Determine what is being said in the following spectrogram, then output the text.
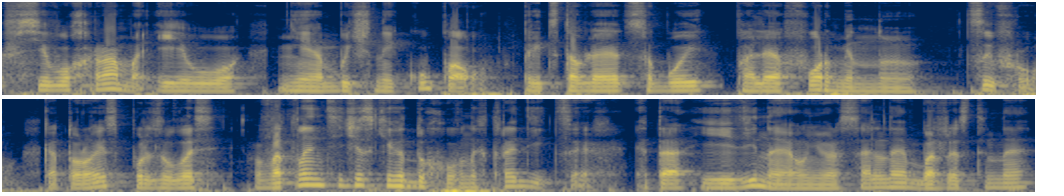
всего храма и его необычный купол представляют собой полиоформенную цифру, которая использовалась в атлантических духовных традициях. Это единая универсальная божественная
